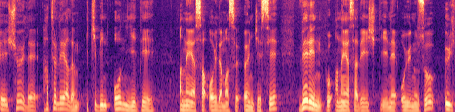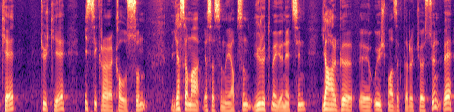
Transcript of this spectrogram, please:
E şöyle hatırlayalım 2017 anayasa oylaması öncesi verin bu anayasa değişikliğine oyunuzu ülke Türkiye istikrara kavuşsun, yasama yasasını yapsın, yürütme yönetsin, yargı e, uyuşmazlıkları çözsün ve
